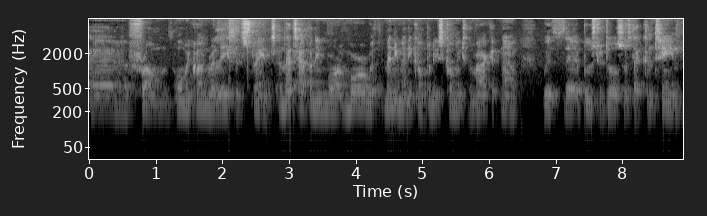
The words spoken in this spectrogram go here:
uh, from Omicron related strains, and that's happening more and more with many, many companies coming to the market now with uh, booster doses that contain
